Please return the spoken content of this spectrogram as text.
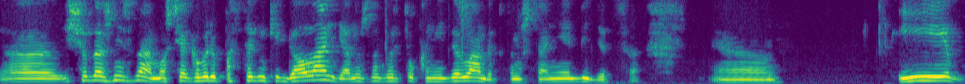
Э, Еще даже не знаю, может, я говорю по старинке Голландии, а нужно говорить только Нидерланды, потому что они обидятся. Э, и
